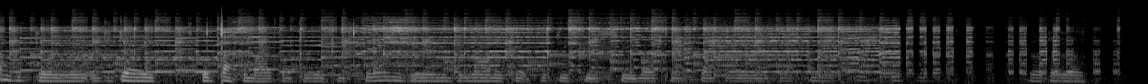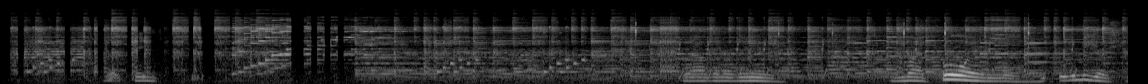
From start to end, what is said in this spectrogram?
of the day, of the day, we're back on my. Today we're doing banana cup 50cc like I don't know. Let's be we are gonna win. My boy, me Yoshi.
